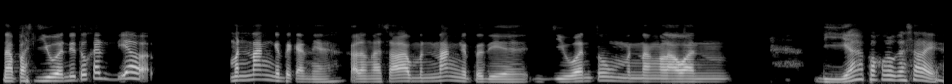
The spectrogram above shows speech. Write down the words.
nah pas Jiwan itu kan dia menang gitu kan ya. Kalau nggak salah menang gitu dia. Jiwan tuh menang lawan dia apa kalau nggak salah ya?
